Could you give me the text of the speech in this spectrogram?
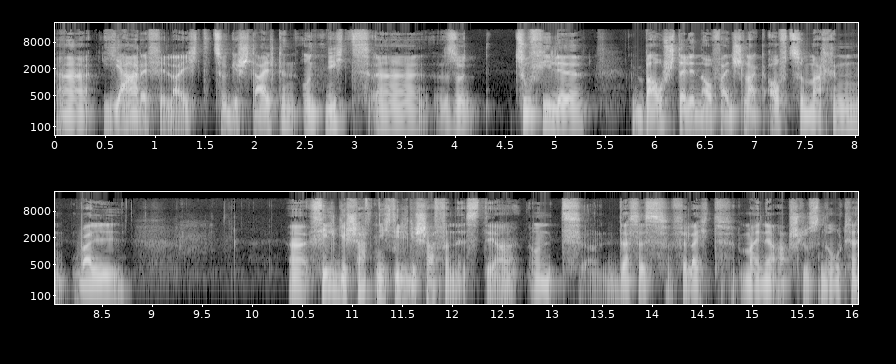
äh, Jahre vielleicht zu gestalten und nicht äh, so zu viele Baustellen auf einen Schlag aufzumachen, weil viel geschafft, nicht viel geschaffen ist, ja. Und das ist vielleicht meine Abschlussnote,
